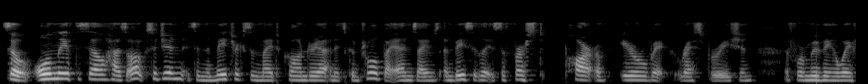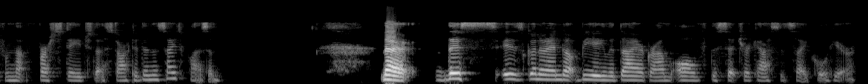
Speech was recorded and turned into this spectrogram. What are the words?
so only if the cell has oxygen, it's in the matrix of mitochondria and it's controlled by enzymes. And basically, it's the first part of aerobic respiration if we're moving away from that first stage that started in the cytoplasm. Now, this is going to end up being the diagram of the citric acid cycle here.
